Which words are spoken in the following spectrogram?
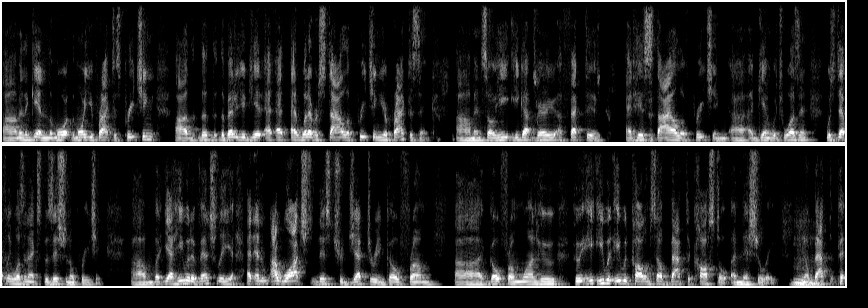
Um, and again, the more the more you practice preaching, uh, the, the, the better you get at, at, at whatever style of preaching you're practicing. Um, and so he he got very effective at his style of preaching uh, again, which wasn't which definitely wasn't expositional preaching. Um, but yeah, he would eventually, and, and, I watched this trajectory go from uh, go from one who who he, he, would he would call himself Baptist initially, mm. you know. Baptist,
